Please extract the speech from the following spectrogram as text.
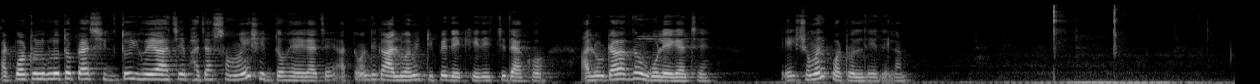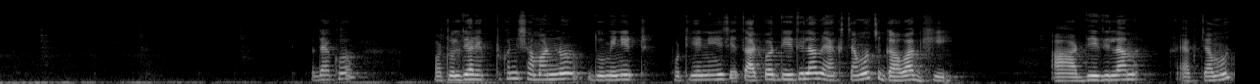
আর পটলগুলো তো প্রায় সিদ্ধই হয়ে আছে, ভাজার সময়ই সিদ্ধ হয়ে গেছে। আর তোমাদেরকে আলু আমি টিপে দেখিয়ে দিচ্ছি, দেখো। আলুটাও একদম গলে গেছে। এই সময় পটল দিয়ে দিলাম। দেখো, পটল দিয়ে আর একটুখানি সামান্য দু মিনিট ফুটিয়ে নিয়েছি। তারপর দিয়ে দিলাম এক চামচ গাওয়া ঘি আর দিয়ে দিলাম এক চামচ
